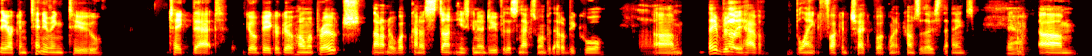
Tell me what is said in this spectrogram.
they are continuing to take that go big or go home approach. I don't know what kind of stunt he's going to do for this next one, but that'll be cool. Mhm. Um, they really have a blank fucking checkbook when it comes to those things. Yeah. Um,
